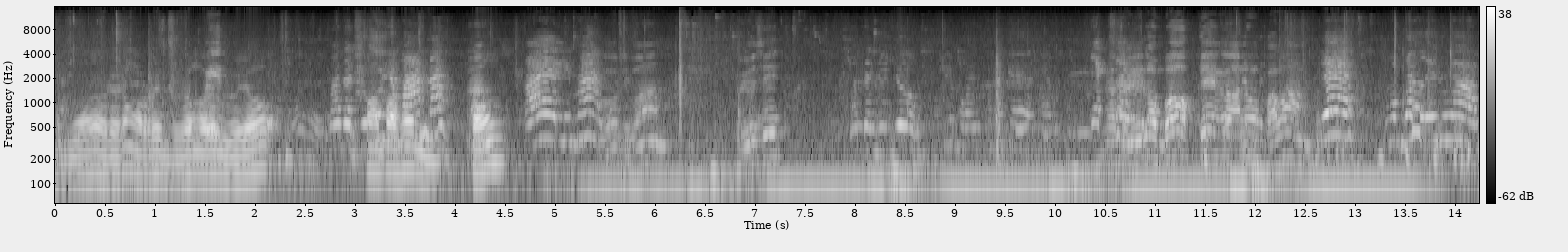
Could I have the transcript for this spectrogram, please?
Semua udah ngeri, belum ngeri entong. Kae lima. Oh, lima. Sih? Mana jujung? Ngajangi lombok, ke anu bawang. Ya, ngobrol lima.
